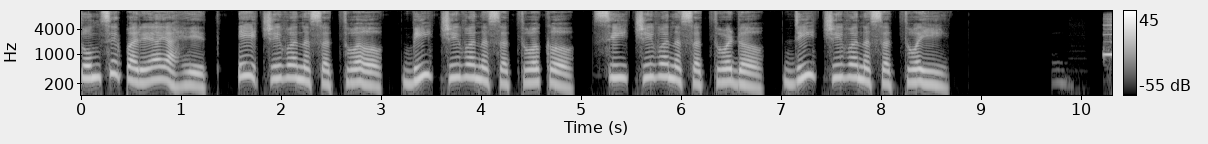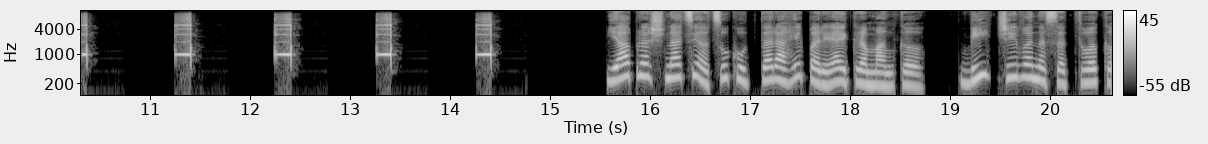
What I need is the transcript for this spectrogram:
तुमचे पर्याय आहेत ए जीवनसत्व बी जीवनसत्व क सी जीवनसत्व ड डी जीवनसत्व ई. या प्रश्नाचे अचूक उत्तर आहे पर्याय क्रमांक बी जीवनसत्व क.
